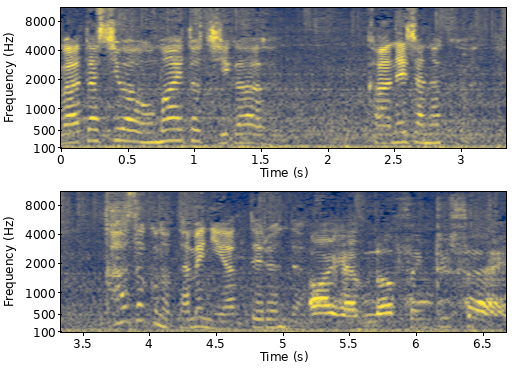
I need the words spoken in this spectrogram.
私はお前と違う金じゃなく家族のためにやってるんだ I have nothing to say.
